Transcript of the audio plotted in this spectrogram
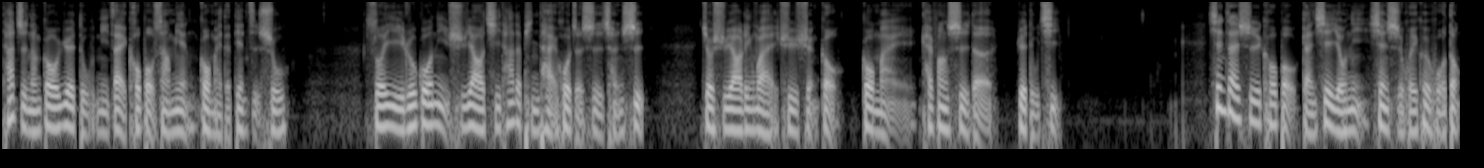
它只能够阅读你在 Kobo 上面购买的电子书。所以如果你需要其他的平台或者是城市，就需要另外去选购购买开放式的阅读器。现在是 Kobo 感谢有你限时回馈活动，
